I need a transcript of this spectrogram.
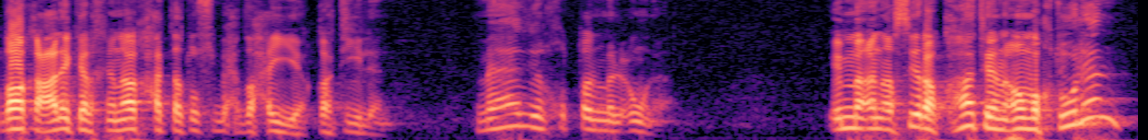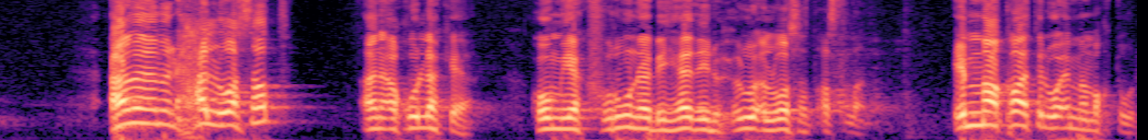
ضاق عليك الخناق حتى تصبح ضحية قتيلا. ما هذه الخطة الملعونة؟ إما أن أصير قاتلا أو مقتولا؟ أما من حل وسط أنا أقول لك هم يكفرون بهذه الحلول الوسط أصلا. إما قاتل وإما مقتول.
